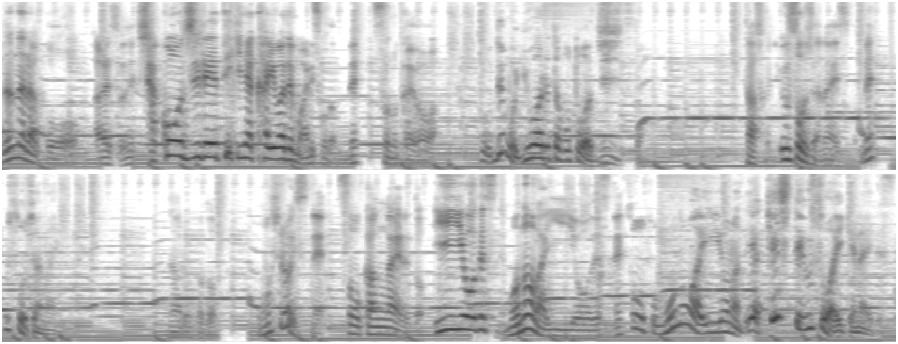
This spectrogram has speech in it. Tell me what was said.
なんならこう、あれですよね、社交辞令的な会話でもありそうだもんね、その会話は。そう、でも言われたことは事実だもん。確かに。嘘じゃないですもんね。嘘じゃない。なるほど。面白いですね。そう考えると。言いようですね。物は言いようですね。そうそう、物は言いようなんて、いや、決して嘘はいけないです。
